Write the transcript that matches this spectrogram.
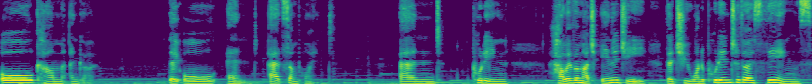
all come and go. They all end at some point and putting however much energy that you want to put into those things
